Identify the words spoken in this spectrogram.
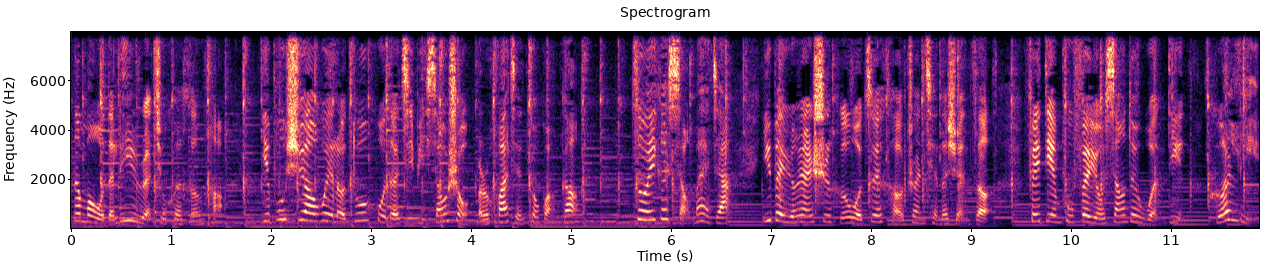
那么我的利润就会很好，也不需要为了多获得几笔销售而花钱做广告。作为一个小卖家，eBay 仍然适合我最好赚钱的选择。非店铺费用相对稳定、合理，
